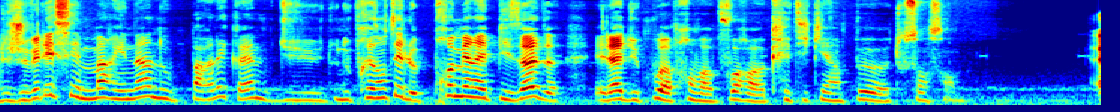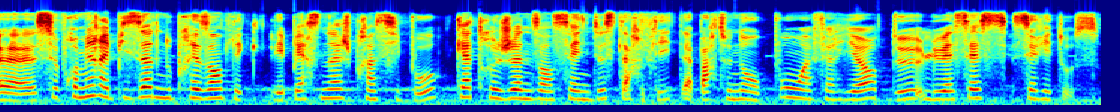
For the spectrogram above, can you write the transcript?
je vais laisser Marina nous parler quand même du, nous présenter le premier épisode et là du coup après on va pouvoir euh, critiquer un peu euh, tous ensemble. Euh, ce premier épisode nous présente les, personnages principaux, quatre jeunes enseignes de Starfleet appartenant au pont inférieur de l'USS Cerritos.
